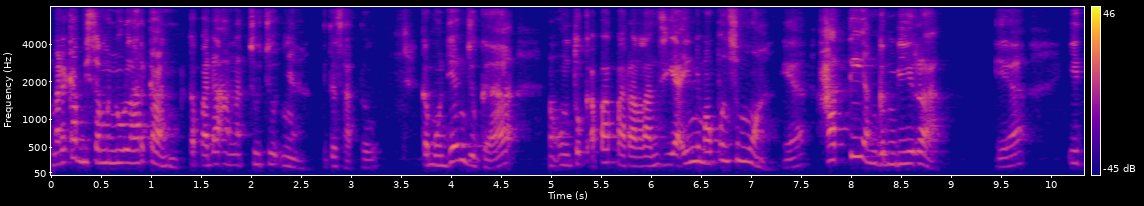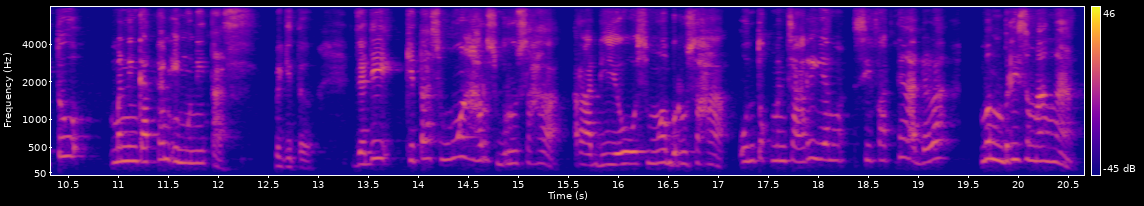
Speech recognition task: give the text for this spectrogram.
mereka bisa menularkan kepada anak cucunya. Itu satu. Kemudian juga untuk apa para lansia ini maupun semua ya, hati yang gembira ya, itu meningkatkan imunitas begitu. Jadi kita semua harus berusaha, radio semua berusaha untuk mencari yang sifatnya adalah memberi semangat.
